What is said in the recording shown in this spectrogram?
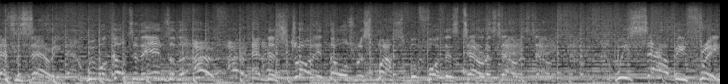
necessary. We will go to the ends of the earth and destroy those responsible for this terrorist act. We shall be free.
